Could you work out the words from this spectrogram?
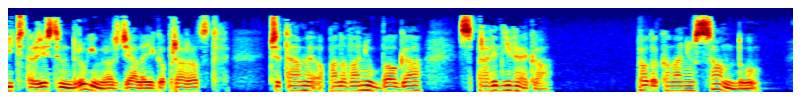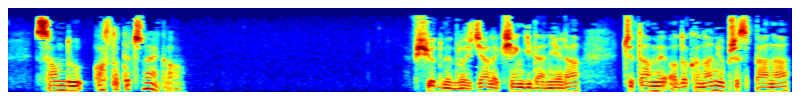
i czterdziestym drugim rozdziale jego proroctw czytamy o panowaniu Boga sprawiedliwego po dokonaniu sądu, sądu ostatecznego. W siódmym rozdziale Księgi Daniela czytamy o dokonaniu przez Pana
